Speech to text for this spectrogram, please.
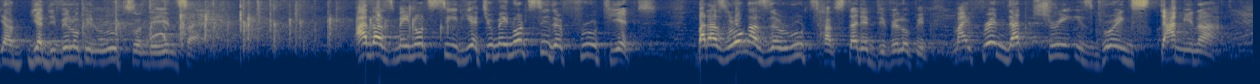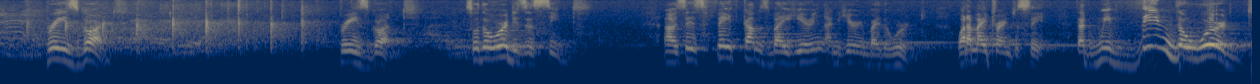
you're, you're developing roots on the inside. Others may not see it yet. You may not see the fruit yet. But as long as the roots have started developing, my friend, that tree is growing stamina. Praise God. Praise God. So the word is a seed. Now it says faith comes by hearing and hearing by the word. What am I trying to say? That within the word,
